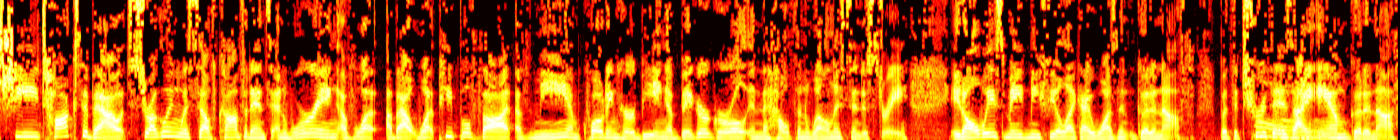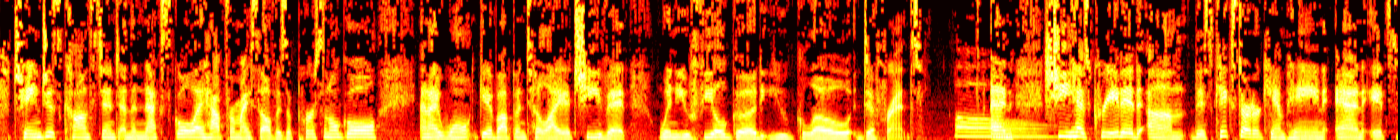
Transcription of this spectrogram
she talks about struggling with self-confidence and worrying of what, about what people thought of me. I'm quoting her being a bigger girl in the health and wellness industry. It always made me feel like I wasn't good enough. But the truth is I am good enough. Change is constant and the next goal I have for myself is a personal goal and I won't give up until I achieve it. When you feel good, you glow different. Oh. And she has created um, this Kickstarter campaign, and it's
